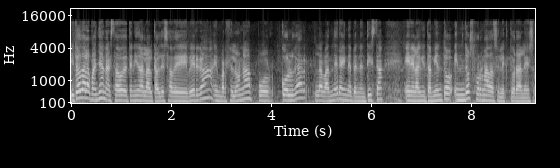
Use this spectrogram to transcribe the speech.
Y toda la mañana ha estado detenida la alcaldesa de Berga, en Barcelona, por colgar la bandera independentista en el ayuntamiento en dos jornadas electorales.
